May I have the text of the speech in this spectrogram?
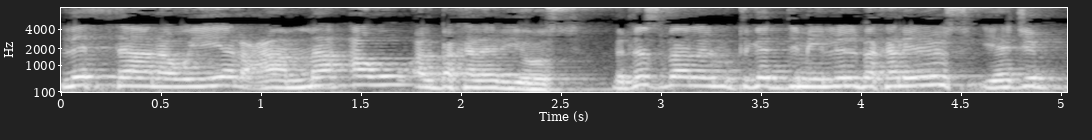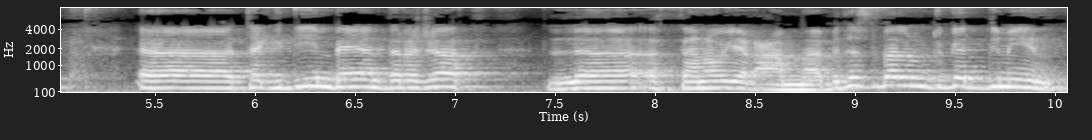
للثانوية العامة أو البكالوريوس. بالنسبة للمتقدمين للبكالوريوس يجب آه تقديم بيان درجات للثانوية العامة. بالنسبة للمتقدمين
